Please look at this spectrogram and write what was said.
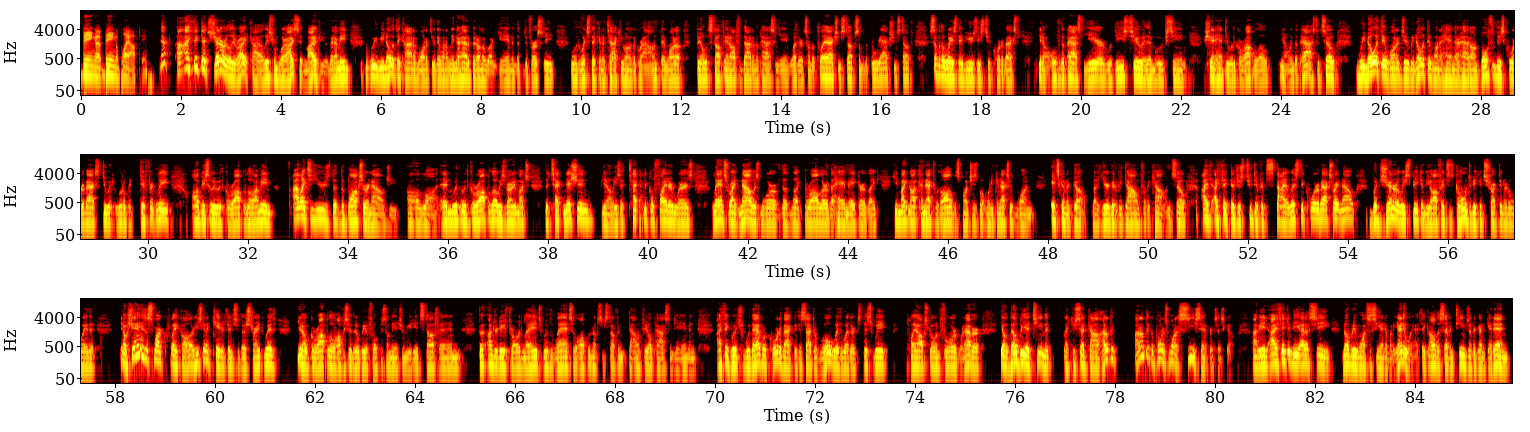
being a being a playoff team. Yeah, I think that's generally right, Kyle, at least from where I sit in my view of it. I mean, we, we know what they kind of want to do. They want to lean their head a bit on the run game and the diversity with which they can attack you on the ground. They want to build stuff in off of that in the passing game, whether it's on the play action stuff, some of the boot action stuff, some of the ways they've used these two quarterbacks, you know, over the past year with these two, and then we've seen Shanahan do with Garoppolo, you know, in the past. And so we know what they want to do. We know what they want to hand their hat on. Both of these quarterbacks do it a little bit differently. Obviously, with Garoppolo, I mean, I like to use the, the boxer analogy a, a lot. And with, with Garoppolo, he's very much the technician. You know, he's a technical fighter, whereas Lance right now is more of the like brawler, the haymaker. Like he might not connect with all of his punches, but when he connects with one, it's going to go. Like you're going to be down for the count. And so I, I think they're just two different stylistic quarterbacks right now. But generally speaking, the offense is going to be constructed in a way that, you know, Shanahan's a smart play caller. He's going to cater things to their strength with, you know, Garoppolo. Obviously, there'll be a focus on the intermediate stuff and the underneath throwing lanes with Lance. He'll open up some stuff in downfield passing game. And I think which whatever quarterback they decide to roll with, whether it's this week, playoffs going forward, whatever, you know, there'll be a team that like you said, Kyle, I don't think I don't think opponents want to see San Francisco. I mean, I think in the NFC, nobody wants to see anybody anyway. I think all the seven teams that are going to get in,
